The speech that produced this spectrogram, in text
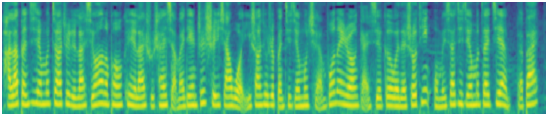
好了，本期节目就到这里了，喜欢的朋友可以来蜀山小卖店支持一下我。以上就是本期节目全部内容，感谢各位的收听，我们下期节目再见，拜拜。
